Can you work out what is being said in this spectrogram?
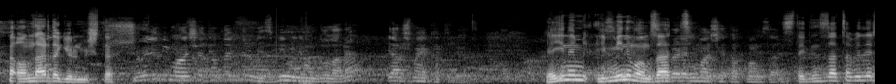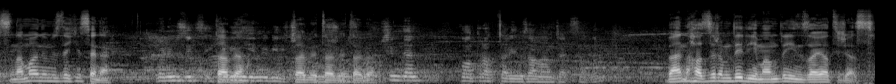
Onlar da gülmüştü. Şöyle bir manşet atabilir miyiz? 1 milyon dolara yarışmaya katılıyor. Ya yine mi- minimum zaten Böyle bir manşet atmamıza. istediğinizi atabilirsin ama önümüzdeki sene. Önümüzdeki Tabii. 2021 için Tabii, tabii, tabii. Şimdiden kontratlar imzalanacak sanırım. Ben hazırım dediğim anda imzayı atacağız.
